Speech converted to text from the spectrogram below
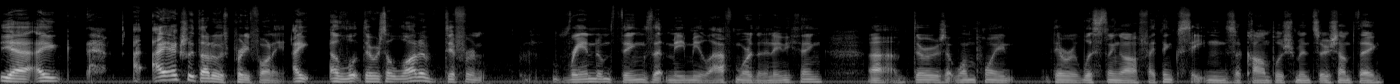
Yeah, I, I- I actually thought it was pretty funny. I a, lo- there was a lot of different random things that made me laugh more than anything. Um, there was at one point they were listing off, I think Satan's accomplishments or something,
